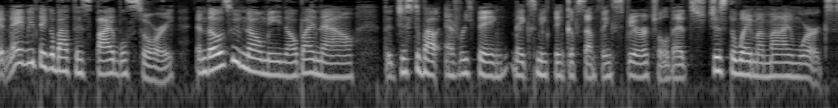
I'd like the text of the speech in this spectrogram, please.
it made me think about this Bible story. And those who know me know by now that just about everything makes me think of something spiritual. That's just the way my mind works.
